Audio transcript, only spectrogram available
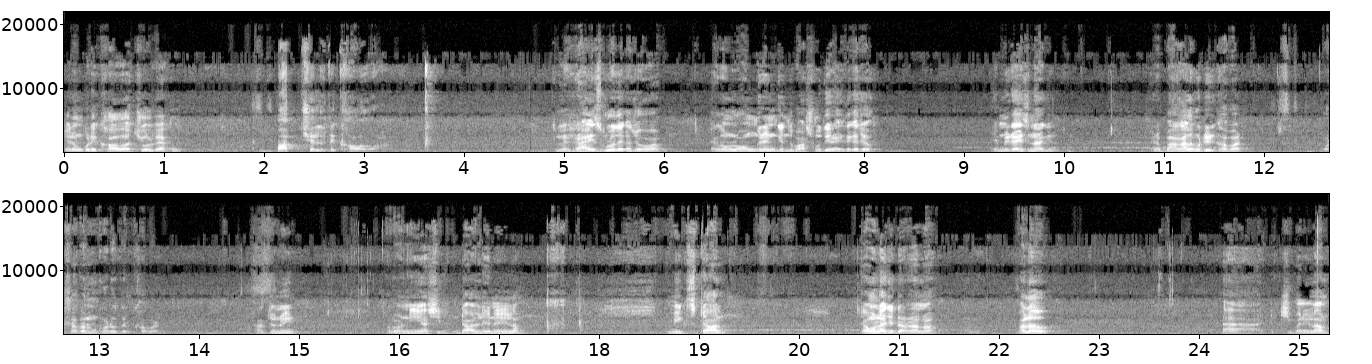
এরকম করে খাওয়া দাওয়া চলবে এখন। বাপ ছেলেতে খাওয়া দাওয়া। তাহলে রাইসগুলো দেখেছ বাবা? একদম লং গ্রেন কিন্তু বাসমতি রাইস দেখেছ? এমনি রাইস না কিন্তু। এটা বাঙাল ঘটির খাবার অসাধারণ করে ওদের খাবার। তার জন্যই আবার নিয়ে আসি ডাল ঢেনে নিলাম। মিক্সড ডাল। কেমন লাগছে ডাল রান্না? ভালো? হ্যাঁ একটু চিপে নিলাম।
